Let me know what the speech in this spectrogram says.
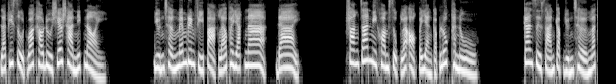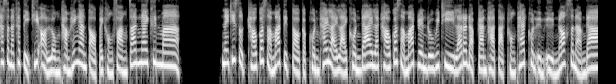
และพิสูจน์ว่าเขาดูเชี่ยวชาญนิดหน่อย หยุนเฉิงเม้มริมฝีปากแล้วพยักหน้า ได้ฟางจ้านมีความสุขและออกไปอย่างกับลูกธนู การสื่อสารกับหยุนเฉิงและทัศนคติที่อ่อนลงทำให้งานต่อไปของฟางจ้านง่ายขึ้นมาก ในที่สุดเขาก็สามารถติดต่อกับคนไข้หลาย ๆ คนได้และเขาก็สามารถเรียนรู้วิธีและระดับการผ่าตัดของแพทย์คนอื่น ๆ นอกสนามได้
